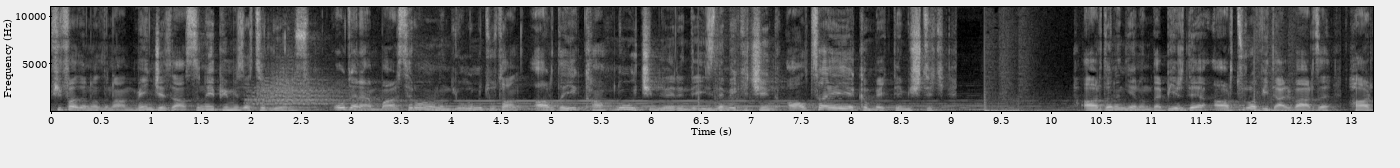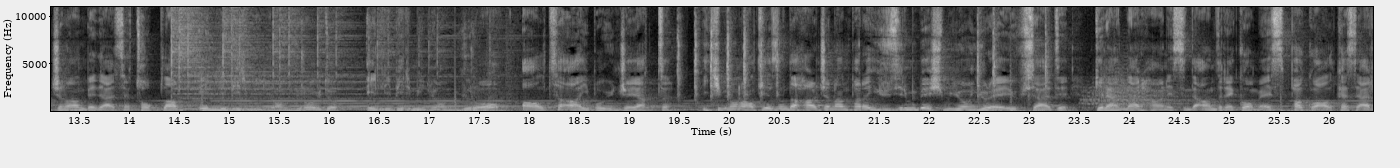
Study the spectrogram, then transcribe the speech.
FIFA'dan alınan men cezasını hepimiz hatırlıyoruz. O dönem Barcelona'nın yolunu tutan Arda'yı Camp Nou çimlerinde izlemek için 6 aya yakın beklemiştik. Arda'nın yanında bir de Arturo Vidal vardı. Harcanan bedelse toplam 51 milyon euroydu. 51 milyon euro 6 ay boyunca yattı. 2016 yazında harcanan para 125 milyon euroya yükseldi. Gelenler hanesinde Andre Gomez, Paco Alcacer,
